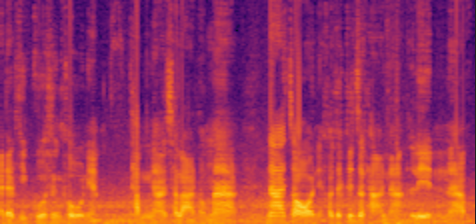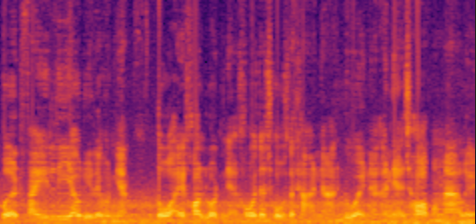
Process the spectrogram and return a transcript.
Adaptive Cruise Control เนี่ยทำงานฉลาดมากๆ หน้าจอเนี่ยเขาจะขึ้นสถานะเลนนะครับ เปิดไฟเลี้ยวหรืออะไรพวกเนี้ยตัวไอคอนรถเนี่ยเขาก็จะโชว์สถานะด้วยนะ อันนี้ชอบมากๆเลย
